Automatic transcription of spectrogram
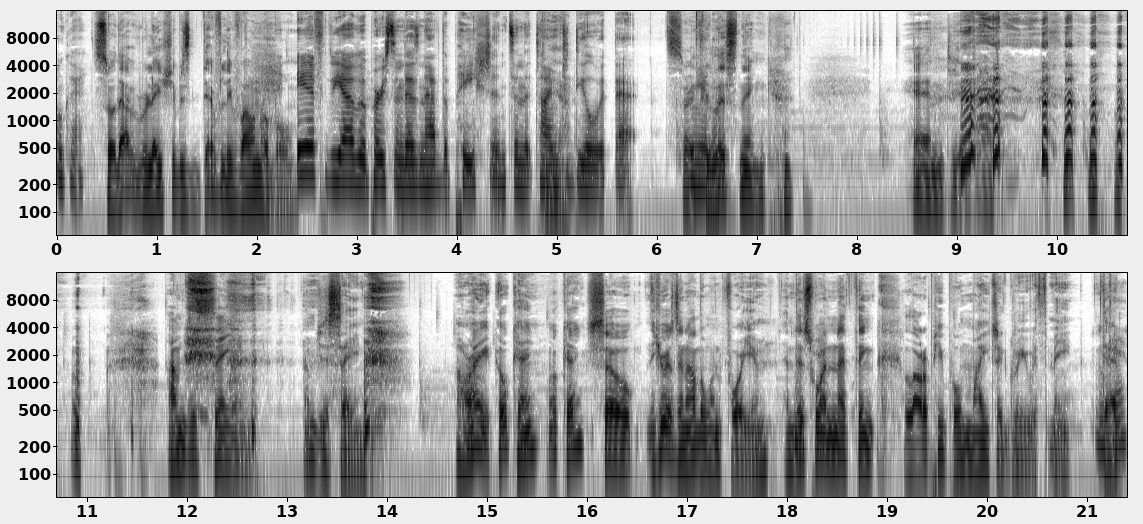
Okay. So that relationship is definitely vulnerable. If the other person doesn't have the patience and the time Yeah. to deal with that. So if you you're know. listening, and you know, I'm just saying, I'm just saying. All right, okay, okay. So here's another one for you, and this one I think a lot of people might agree with me that Okay.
